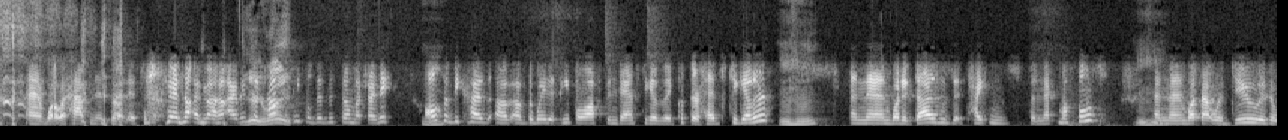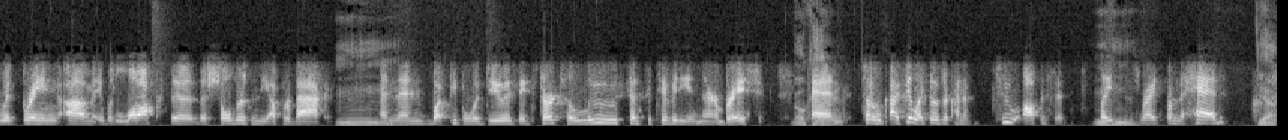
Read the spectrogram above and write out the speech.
and what would happen is that it's and I'm, I was Yeah, surprised right. people did this so much. I think also because of, of the way that people often dance together, they put their heads together. Mm-hmm. And then what it does is it tightens the neck muscles. And then what that would do is it would bring, um, it would lock the, the shoulders and the upper back. Mm. And then what people would do is they'd start to lose sensitivity in their embrace. Okay. And so I feel like those are kind of two opposite places, right? From the head Yeah.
